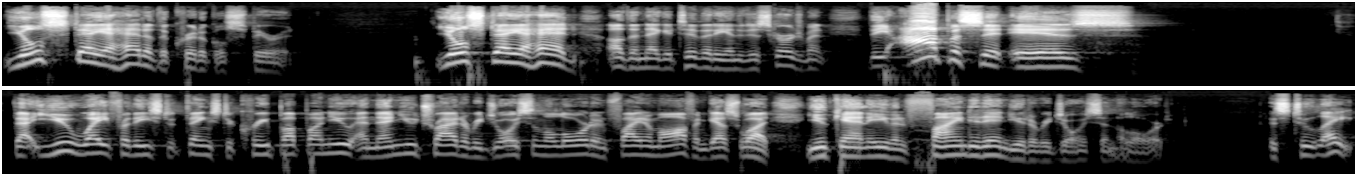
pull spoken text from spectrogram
You'll stay ahead of the critical spirit. You'll stay ahead of the negativity and the discouragement. The opposite is that you wait for these things to creep up on you and then you try to rejoice in the Lord and fight them off. And guess what? You can't even find it in you to rejoice in the Lord. It's too late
